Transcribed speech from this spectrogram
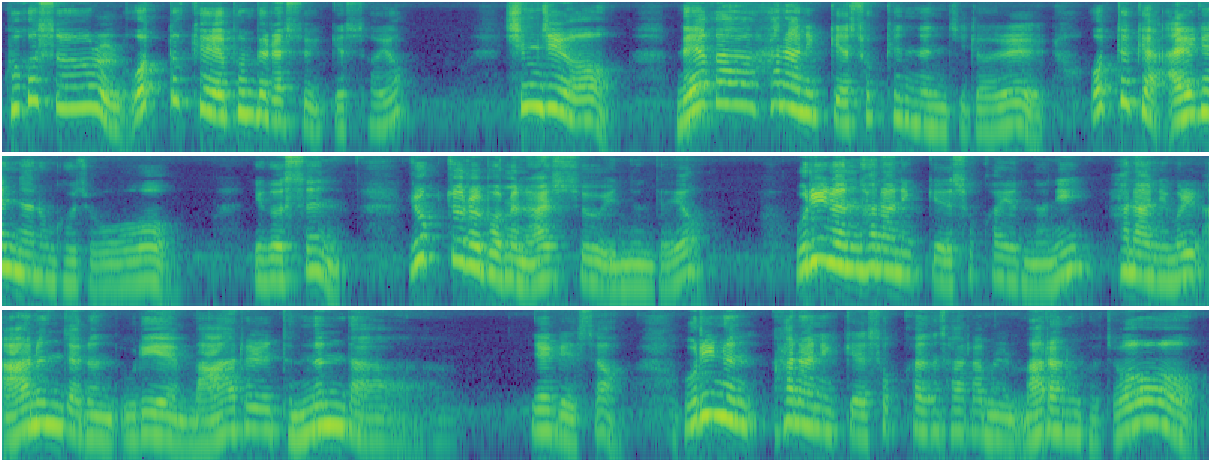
그것을 어떻게 분별할 수 있겠어요? 심지어 내가 하나님께 속했는지를 어떻게 알겠냐는 거죠. 이것은 6주를 보면 알 수 있는데요. 우리는 하나님께 속하였나니 하나님을 아는 자는 우리의 말을 듣는다. 여기에서 우리는 하나님께 속한 사람을 말하는 거죠.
